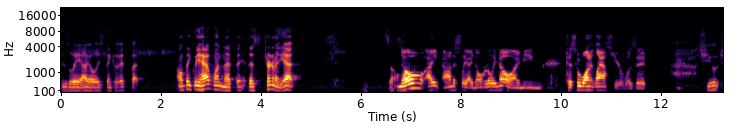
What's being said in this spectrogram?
Is the way I always think of it, but I don't think we have won that th- this tournament yet. So no, I honestly I don't really know. I mean, because who won it last year? Was it? Shoot,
